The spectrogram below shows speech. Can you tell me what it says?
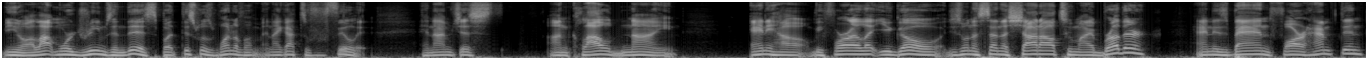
you know a lot more dreams than this, but this was one of them and I got to fulfill it. And I'm just on cloud nine. Anyhow, before I let you go, I just want to send a shout out to my brother and his band Farhampton.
